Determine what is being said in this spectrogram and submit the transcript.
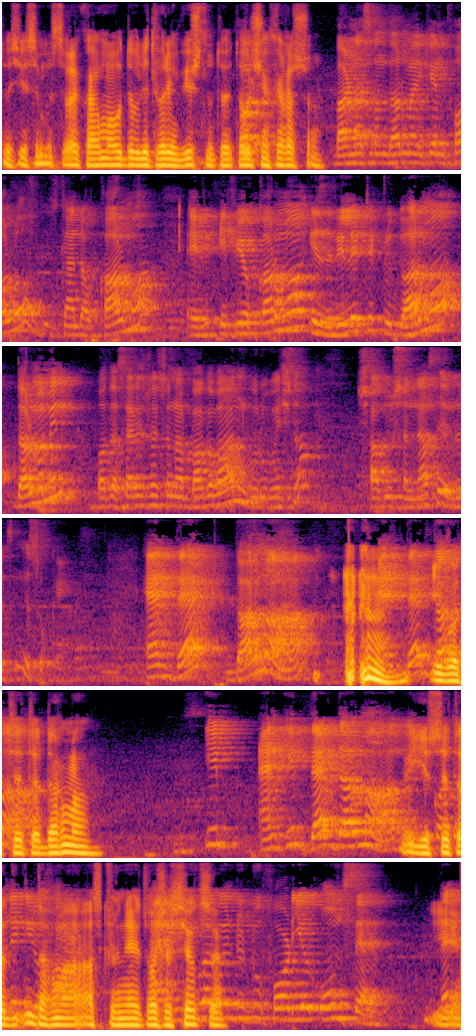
то есть, если мы своей кармой удовлетворим Вишну, то это очень хорошо. И вот это дharma, если это дharma оскверняет ваше сердце, и,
